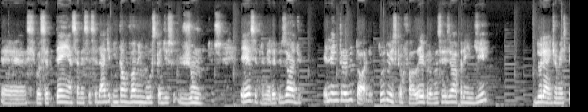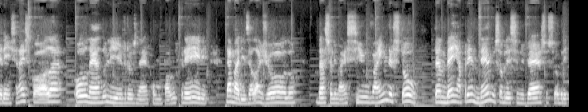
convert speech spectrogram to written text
É, se você tem essa necessidade, então vamos em busca disso juntos. Esse primeiro episódio ele é introdutório. Tudo isso que eu falei para vocês eu aprendi durante a minha experiência na escola ou lendo livros, né, como Paulo Freire, da Marisa Lajolo, da Solimar Silva. Ainda estou também aprendendo sobre esse universo, sobre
